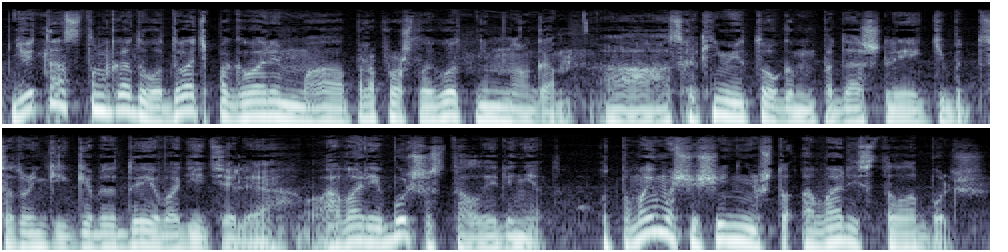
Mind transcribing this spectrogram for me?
В 2019 году, вот давайте поговорим а, про прошлый год немного. А, с какими итогами подошли сотрудники ГИБДД и водители? Аварий больше стало или нет? Вот по моим ощущениям, что аварий стало больше.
